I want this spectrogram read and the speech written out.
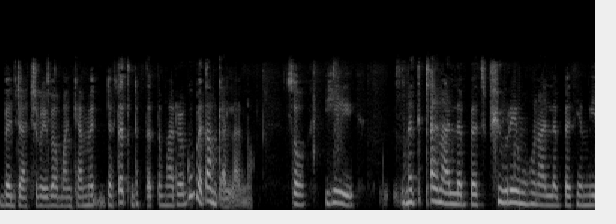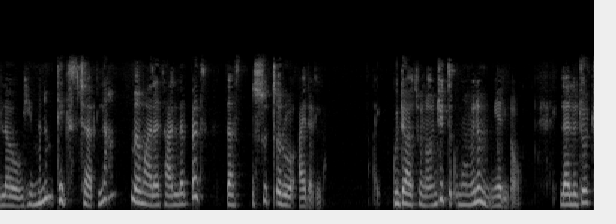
በእጃችን ወይ በማንኪያ ደፍጠጥ ደፍጠጥ ማድረጉ በጣም ቀላል ነው። ይሄ መቅጠን አለበት puree መሆን አለበት የሚለው ይሄ ምንም texture ላም ማለት አለበት እሱ ጥሩ አይደለም። ጉዳቱ ነው እንጂ ጥቅሙ ምንም የለውም። ለልጆቹ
